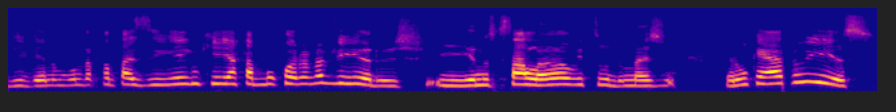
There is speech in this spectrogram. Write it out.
Viver no mundo da fantasia em que acabou o coronavírus e ir no salão e tudo, mas eu não quero isso.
